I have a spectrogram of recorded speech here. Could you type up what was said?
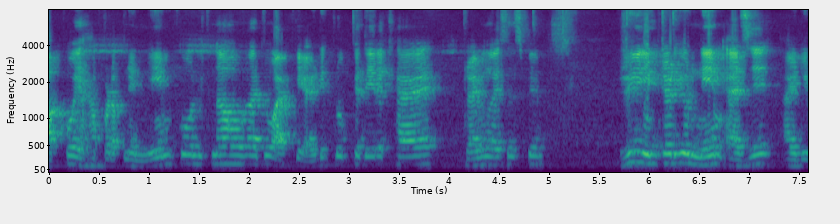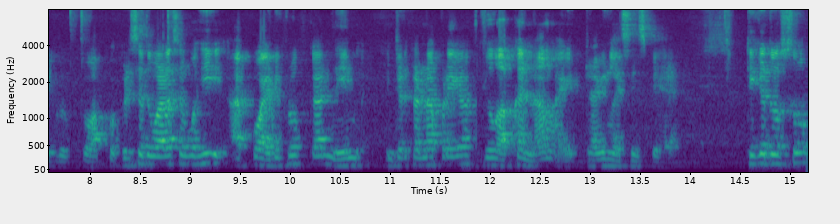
आपको यहाँ पर अपने नेम को लिखना होगा, जो आपकी आईडी प्रूफ पे दे रखा है ड्राइविंग लाइसेंस पे। Re enter your name as a ID proof तो आपको फिर से दोबारा से वही आपको आईडी प्रूफ का नेम इंटर करना पड़ेगा, जो आपका नाम ड्राइविंग लाइसेंस पे है। ठीक है दोस्तों,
